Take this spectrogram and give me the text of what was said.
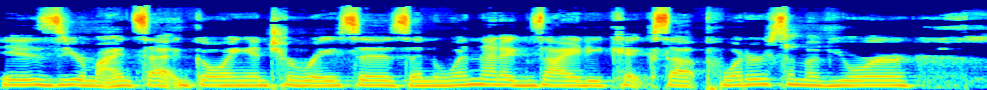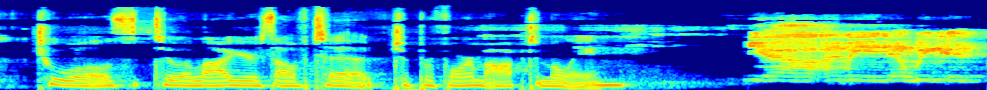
is your mindset going into races and when that anxiety kicks up what are some of your tools to allow yourself to to perform optimally Yeah, I mean, and we could.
